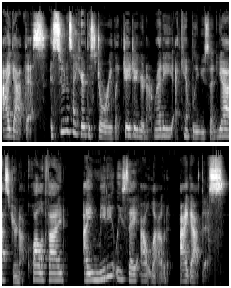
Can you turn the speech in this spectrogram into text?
I got this. As soon as I hear the story, like, JJ, you're not ready. I can't believe you said yes. You're not qualified. I immediately say out loud, I got this.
